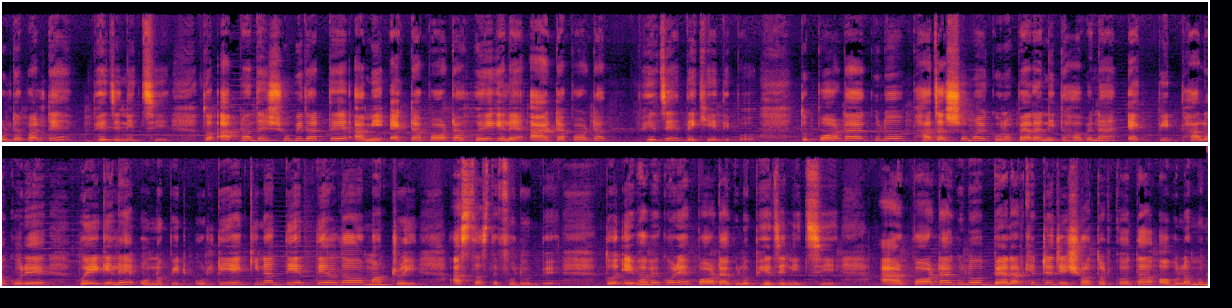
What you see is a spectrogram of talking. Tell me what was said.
উল্টে পাল্টে ভেজে নিচ্ছি। তো আপনাদের সুবিধার্থে আমি একটা পরোটা হয়ে গেলে আরেকটা পরোটা ভেজে দেখিয়ে দিব। তো পরোটাগুলো ভাজার সময় কোনো প্যারা নিতে হবে না। এক পিঠ ভালো করে হয়ে গেলে অন্য পিঠ উল্টিয়ে কিনার দিয়ে তেল দেওয়া মাত্রই আস্তে আস্তে ফুল উঠবে। তো এভাবে করে পরোটাগুলো ভেজে নিচ্ছি। আর পরোটাগুলো বেলার ক্ষেত্রে যে সতর্কতা অবলম্বন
